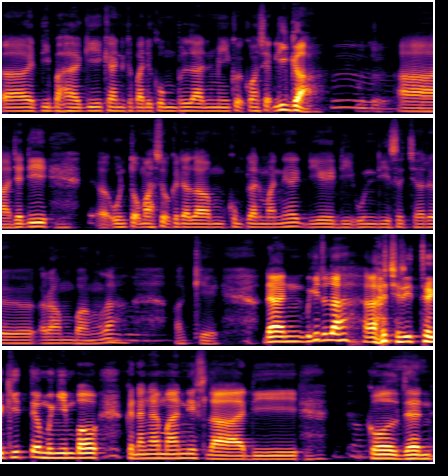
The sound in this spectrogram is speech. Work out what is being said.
uh, dibahagikan kepada kumpulan mengikut konsep liga. Betul. Uh, jadi uh, untuk masuk ke dalam kumpulan mana dia diundi secara rambang lah. Okey. Dan begitulah uh, cerita kita mengimbau kenangan manis lah di Golden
